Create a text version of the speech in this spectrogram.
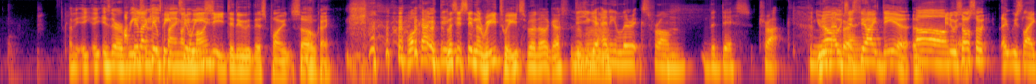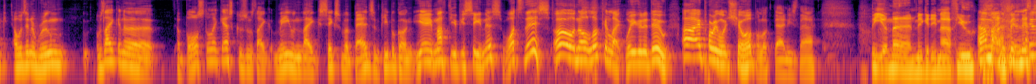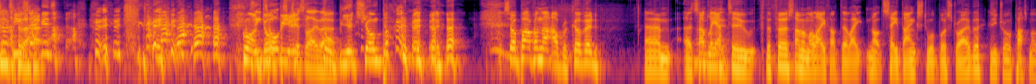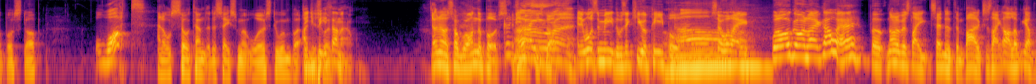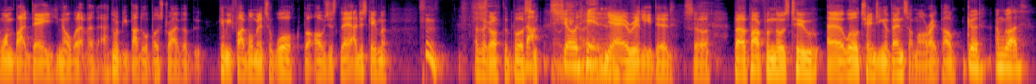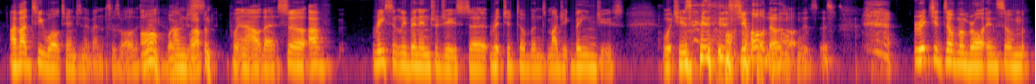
Have you, is there a I reason like that he's it'd be playing on your too easy to do at this point. So, Okay. What kind of did, unless you've seen the retweets, but I guess. did you get any lyrics from the diss track? Can you no, remember? it's just the idea. Of, Oh, And it was also, it was like, I was in a room, I was like in a, a Borstal, I guess, because it was like me and like six of the beds and people going, Yay, Matthew, have you seen this? What's this? Oh, no, looking like, what are you going to do? Oh, I probably won't show up. I look there and he's there. Be a man, Miggity Matthew. I'm like, I've been listening "Is to that that. a few seconds? Come on, He don't talks be a, just like that. Don't be a chump. so apart from that, I've recovered. Um, uh, sadly, I had to, for the first time in my life, I had to like not say thanks to a bus driver because he drove past my bus stop. What? And I was so tempted to say something worse to him, but I Did you just put your went, thumb out? Oh no, so we're on the bus. And, he left the Oh, stop. right. and it wasn't me, there was a queue of people. So we're like, we're all going like, oh eh. But none of us like said anything bad. Because it's like, oh look, we have one bad day, you know, whatever. I don't want to be bad to a bus driver. Give me five more minutes of walk. But I was just there. I just gave him a hmm as I got off the bus. That showed him. yeah, it really did. So but apart from those two uh, world changing events, I'm all right, pal. Good. I'm glad. I've had two world changing events as well. This Oh, week. what- I'm what just happened? Putting it out there. So I've recently been introduced to Richard Tubman's Magic Bean Juice, which is Joel knows what this is. Richard Tubman brought in some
